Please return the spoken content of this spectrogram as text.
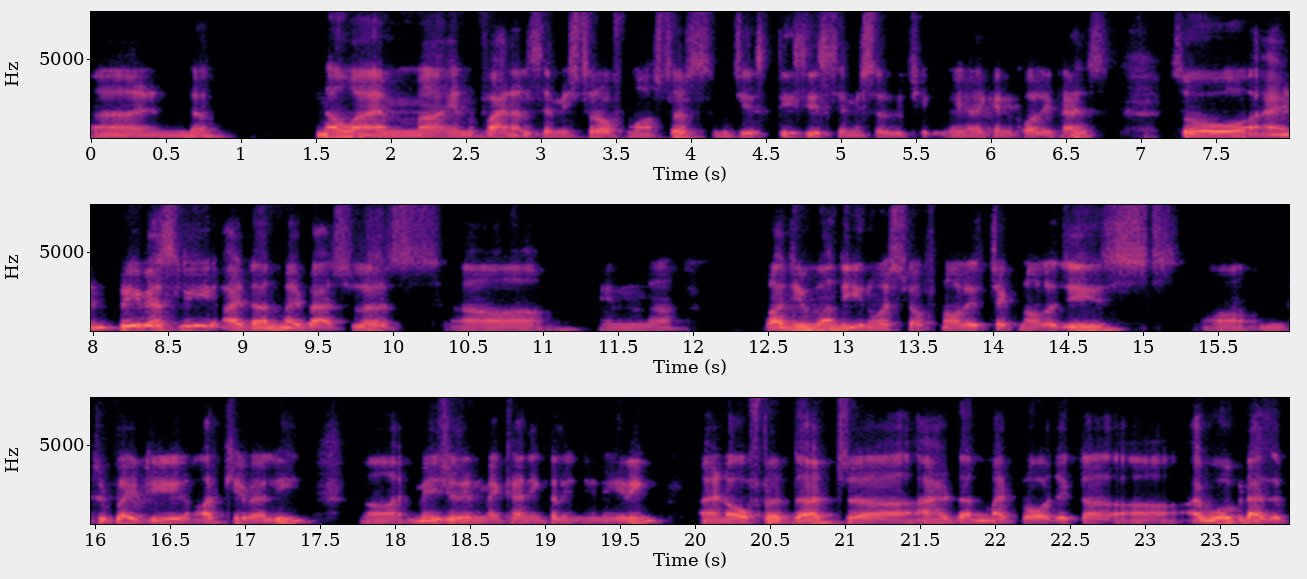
And uh, now I'm uh, in final semester of masters, which is thesis semester, which I can call it as. So, and previously I done my bachelor's uh, in Rajiv Gandhi University of Knowledge Technologies Triple IT RK Valley, uh, major in mechanical engineering. And after that, uh, I had done my project. I worked as a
